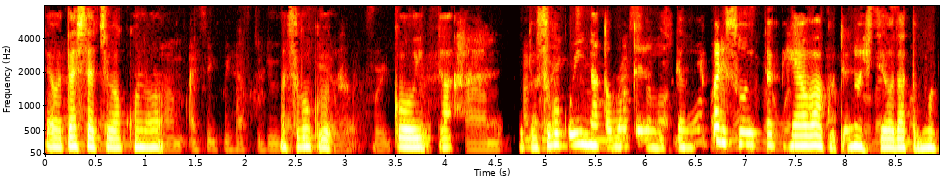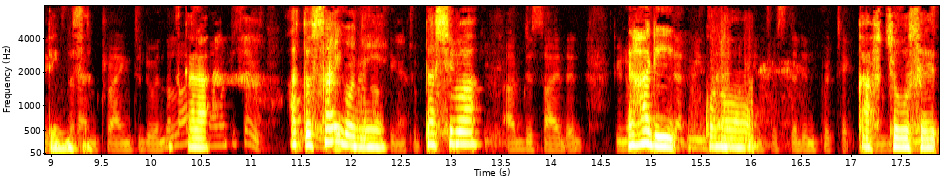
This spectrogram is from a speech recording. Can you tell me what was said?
で私たちはこの、まあ、すごくこういったすごくいいなと思っているんですけど、やっぱりそういったヘアワークというのは必要だと思っています。ですから、あと最後に、私はやはりこの家父長制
